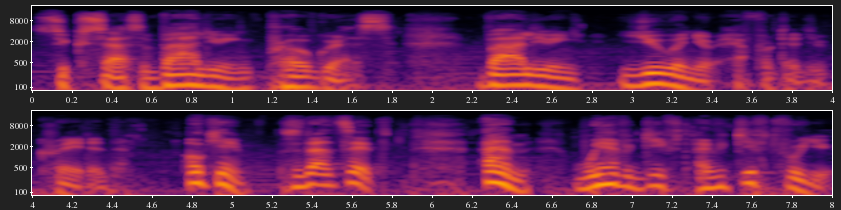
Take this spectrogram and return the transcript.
success, valuing progress, valuing you and your effort that you've created. Okay, so that's it. And we have a gift. I have a gift for you.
